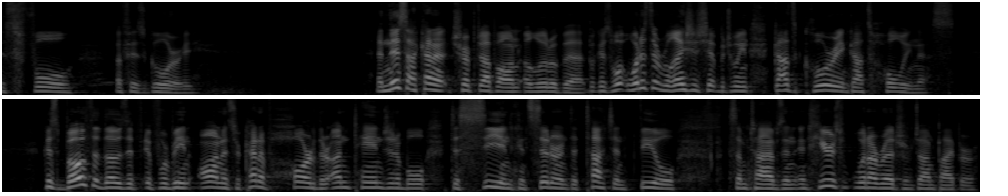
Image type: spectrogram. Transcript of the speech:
is full of His glory. And this I kind of tripped up on a little bit because what, what is the relationship between God's glory and God's holiness? Because both of those, if, if we're being honest, are kind of hard. They're untangible to see and consider and to touch and feel sometimes. And, and here's what I read from John Piper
